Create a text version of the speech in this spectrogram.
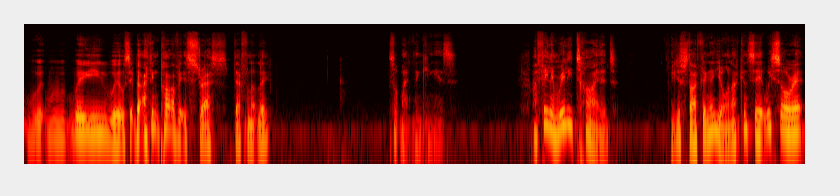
we, we will see. But I think part of it is stress, definitely. That's what my thinking is. I'm feeling really tired. You're stifling a yawn. I can see it. We saw it.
